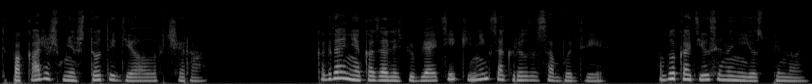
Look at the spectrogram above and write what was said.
Ты покажешь мне, что ты делала вчера». Когда они оказались в библиотеке, Ник закрыл за собой дверь, облокотился на нее спиной.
